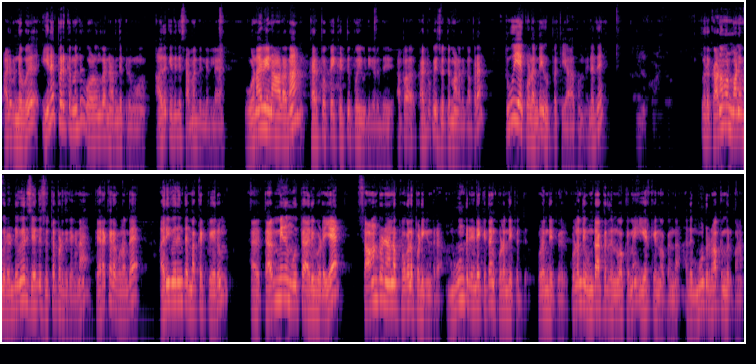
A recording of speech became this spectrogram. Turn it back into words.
அழுக்கு நின்று இனப்பெருக்கம் வந்து ஒழுங்காக நடந்துட்டு இருக்கும். அதுக்கு இதுக்கு சம்மந்தம் இல்லை. உணவினால தான் கற்பப்பை கெட்டு போய் விடுகிறது. அப்போ கற்பப்பை சுத்தமானதுக்கப்புறம் தூய குழந்தை உற்பத்தி ஆகும் என்னது ஒரு கணவன் மனைவி ரெண்டு பேரும் சேர்ந்து சுத்தப்படுத்திட்டாங்கன்னா பிறக்கிற குழந்தை அறிவிருந்த மக்கட்பேரும் தம்மின மூத்த அறிவுடைய சான்றுனான புகழப்படுகின்ற மூன்று நிலைக்கு தான் குழந்தை பெற்று குழந்தை பேர். குழந்தை உண்டாக்குறது நோக்கமே இயற்கை நோக்கம்தான். அது மூன்று நோக்கம் இருக்கணும்.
